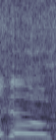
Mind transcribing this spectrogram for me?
Go.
